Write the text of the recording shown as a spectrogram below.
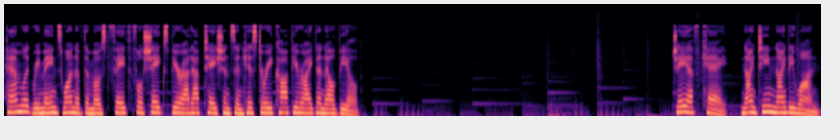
Hamlet remains one of the most faithful Shakespeare adaptations in history copyright N.L. Beeld. JFK, 1991.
